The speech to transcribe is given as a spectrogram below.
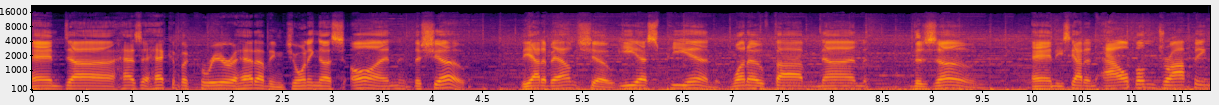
and uh, has a heck of a career ahead of him. Joining us on the show, the Out of Bounds Show, ESPN 1059 The Zone. And he's got an album dropping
